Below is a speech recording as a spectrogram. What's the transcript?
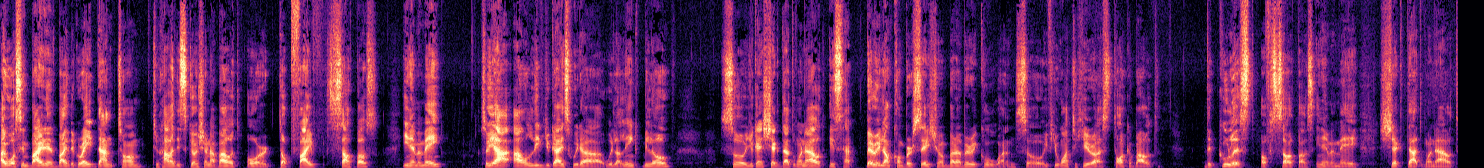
I was invited by the great Dan Tom to have a discussion about our top five Southpaws in MMA. So yeah, I'll leave you guys with a with a link below So you can check that one out. It's a very long conversation, but a very cool one. So if you want to hear us talk about the coolest of southpaws in MMA, check that one out.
